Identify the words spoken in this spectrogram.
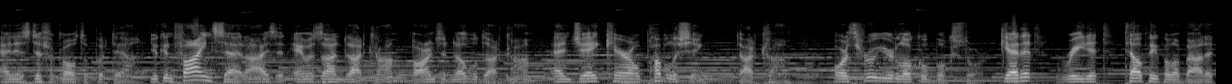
and is difficult to put down. You can find Sad Eyes at Amazon.com, BarnesandNoble.com, and JCarrollPublishing.com or through your local bookstore. Get it, read it, tell people about it,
